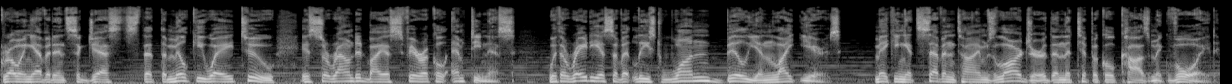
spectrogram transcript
Growing evidence suggests that the Milky Way, too, is surrounded by a spherical emptiness, with a radius of at least 1 billion light-years, making it seven times larger than the typical cosmic void.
